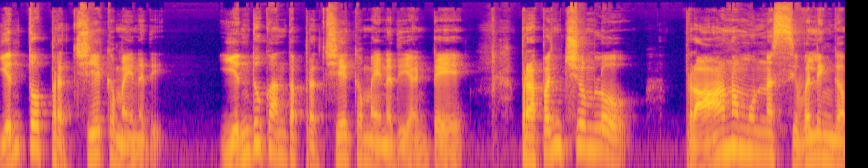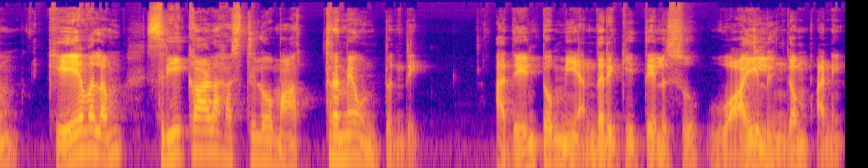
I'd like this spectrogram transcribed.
ఎంతో ప్రత్యేకమైనది. ఎందుకు అంత ప్రత్యేకమైనది అంటే ప్రపంచంలో ప్రాణమున్న శివలింగం కేవలం శ్రీకాళహస్తిలో మాత్రమే ఉంటుంది. అదేంటో మీ అందరికీ తెలుసు వాయులింగం అని.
